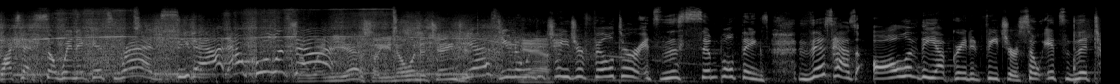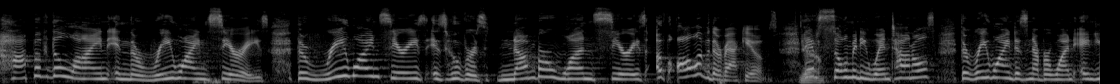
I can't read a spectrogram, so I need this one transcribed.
Watch that. So when it gets red, see that? How cool is So that? when, yeah, so you know when to change it. Yes, you know when to change your filter. It's the simple things. This has all of the upgraded features. So it's the top of the line in the Rewind series. The Rewind series is Hoover's number one series of all of their vacuums. They have so many wind tunnels. The Rewind is number one, and you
